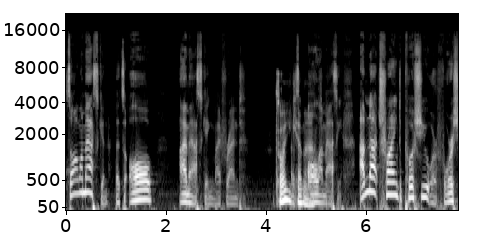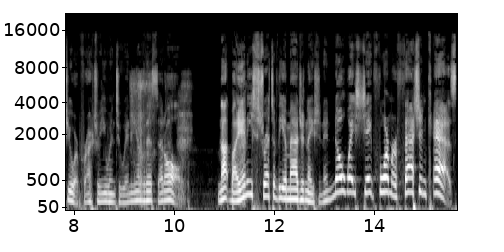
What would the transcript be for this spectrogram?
That's all I'm asking. That's all I'm asking, my friend. That's all you That's can. all ask. I'm asking. I'm not trying to push you or force you or pressure you into any of this at all. Not by any stretch of the imagination. In no way, shape, form, or fashion, Kaz,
